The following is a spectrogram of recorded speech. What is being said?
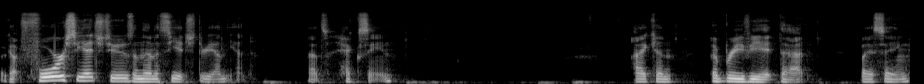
I've got four CH2s and then a CH3 on the end. That's hexane. I can abbreviate that by saying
